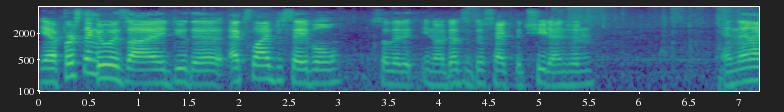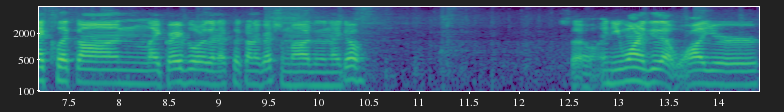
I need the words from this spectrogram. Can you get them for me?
Yeah, first thing I do is I do the X-Live disable so that it, you know, doesn't detect the cheat engine. And then I click on, like, Gravelord, then I click on Aggression Mod, and then I go. So, and you want to do that while you're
